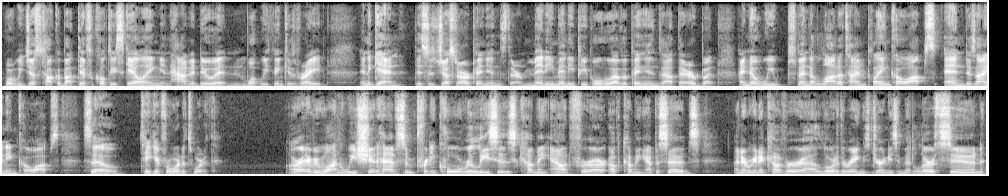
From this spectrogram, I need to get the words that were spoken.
where we just talk about difficulty scaling and how to do it and what we think is right. And again, this is just our opinions. There are many, many people who have opinions out there, but I know we spend a lot of time playing co ops and designing co ops. So take it for what it's worth. All right, everyone, we should have some pretty cool releases coming out for our upcoming episodes. I know we're going to cover uh, Lord of the Rings Journeys of Middle Earth soon.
